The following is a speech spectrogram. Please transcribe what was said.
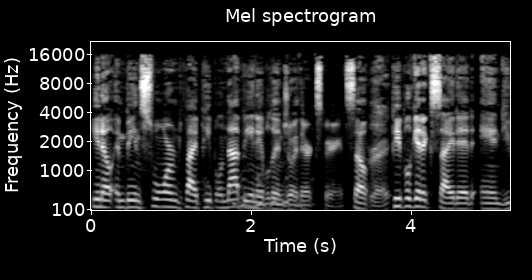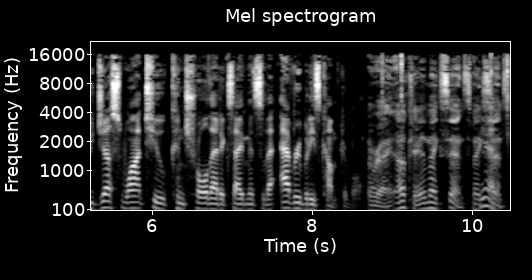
you know, and being swarmed by people not being able to enjoy their experience. So Right. people get excited, and you just want to control that excitement so that everybody's comfortable. All right. Okay. It makes sense. Makes Yeah. sense.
